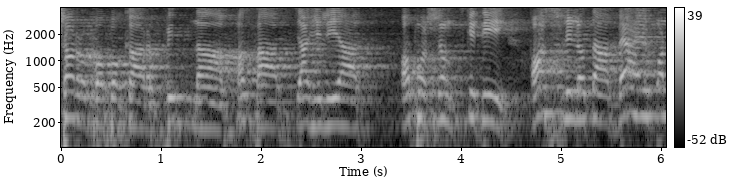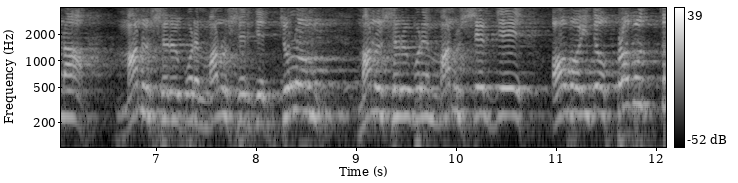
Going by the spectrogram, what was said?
সর্বপ্রকার ফিতনা, ফাসাদ, জাহিলিয়াত, অপসংস্কৃতি, অশ্লীলতা ব্যয়পনা মানুষের উপরে মানুষের যে জুলুম, মানুষের উপরে মানুষের যে অবৈধ প্রভুত্ব,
